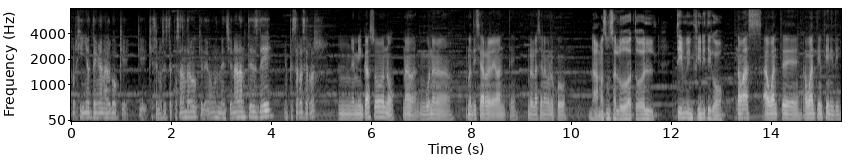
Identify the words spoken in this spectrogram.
Jorginho, tengan algo que, se nos esté pasando, algo que debamos mencionar antes de empezar a cerrar. Mm, en mi caso, no, nada, ninguna noticia relevante relacionada con el juego. Nada más un saludo a todo el Team Infinity Go. Nada más, aguante, aguante Infinity.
